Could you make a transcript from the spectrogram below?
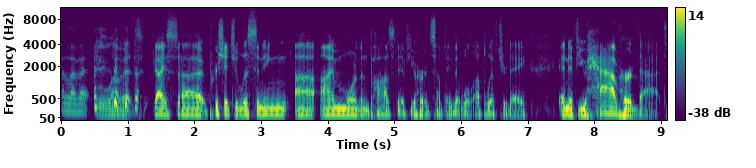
i love it Love it. Guys, uh, appreciate you listening. Uh, I'm more than positive you heard something that will uplift your day. And if you have heard that,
